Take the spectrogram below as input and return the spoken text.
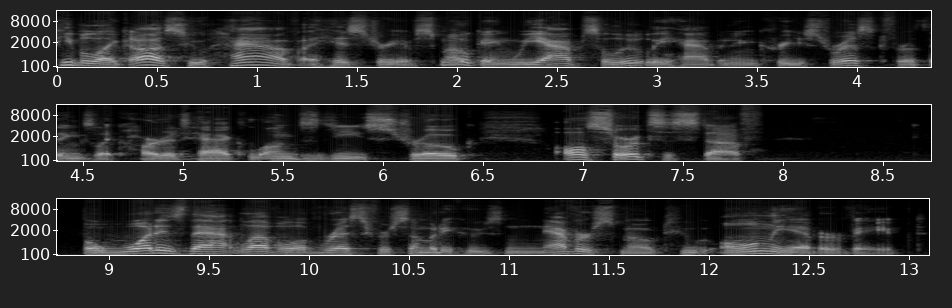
people like us who have a history of smoking, we absolutely have an increased risk for things like heart mm-hmm. attack, lung disease, stroke, all sorts of stuff. But what is that level of risk for somebody who's never smoked, who only ever vaped?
